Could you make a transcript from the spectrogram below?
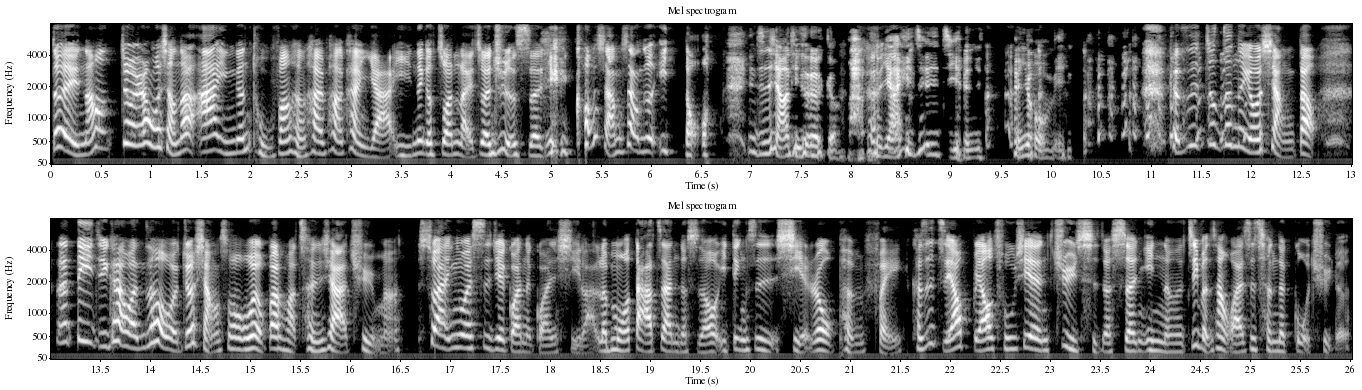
对，然后就让我想到阿莹跟土方很害怕。看牙医那个钻来钻去的声音，光想象就一抖。你只是想要提这个梗吧？牙医这一集很很有名，可是就真的有想到。那第一集看完之后，我就想说，我有办法撑下去吗？虽然因为世界观的关系啦，人魔大战的时候一定是血肉喷飞，可是只要不要出现锯齿的声音呢，基本上我还是撑得过去的。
